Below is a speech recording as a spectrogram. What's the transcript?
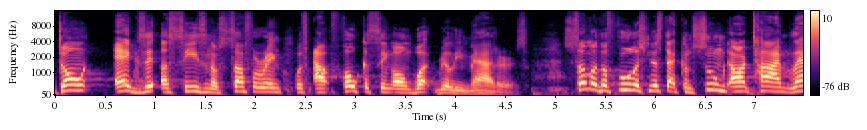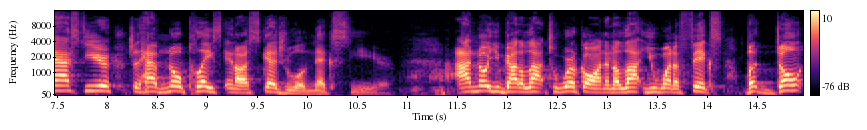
Don't exit a season of suffering without focusing on what really matters. Some of the foolishness that consumed our time last year should have no place in our schedule next year. I know you got a lot to work on and a lot you want to fix, but don't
